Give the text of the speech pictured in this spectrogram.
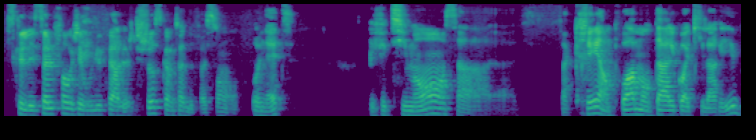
Parce que les seules fois où j'ai voulu faire les choses comme ça de façon honnête, effectivement, ça, ça crée un poids mental, quoi qu'il arrive.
